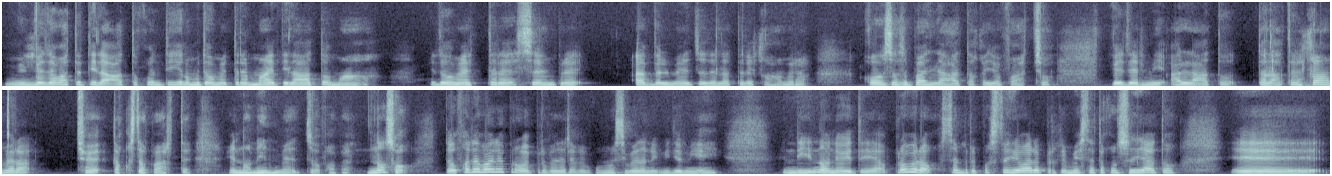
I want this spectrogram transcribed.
mi vedevate di lato, quindi io non mi devo mettere mai di lato, ma mi devo mettere sempre al bel mezzo della telecamera cosa sbagliata che io faccio. Vedermi al lato dalla telecamera cioè da questa parte e non in mezzo vabbè. Non so devo fare varie prove per vedere come si vedono i video miei. Quindi non ne ho idea. Proverò sempre posteriore perché mi è stato consigliato eh,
